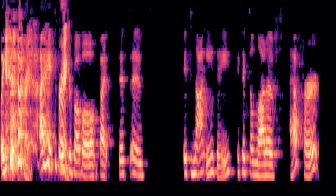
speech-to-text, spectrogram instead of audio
Like, I hate to burst Right. your bubble, but this is, it's not easy. It takes a lot of effort,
